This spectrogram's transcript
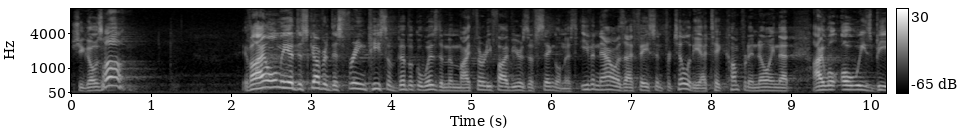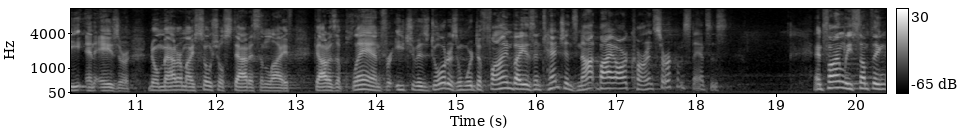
She goes on. If I only had discovered this freeing piece of biblical wisdom in my 35 years of singleness, even now as I face infertility, I take comfort in knowing that I will always be an Ezer, no matter my social status in life. God has a plan for each of his daughters, and we're defined by his intentions, not by our current circumstances. And finally, something,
